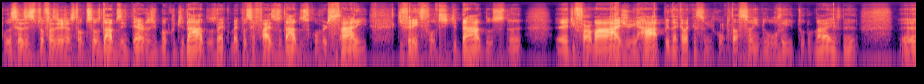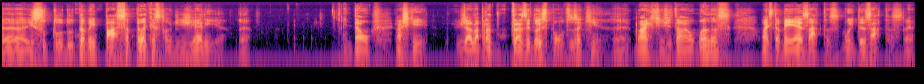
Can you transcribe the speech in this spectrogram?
você às vezes precisa fazer a gestão dos seus dados internos de banco de dados, né? Como é que você faz os dados conversarem, diferentes fontes de dados, né? É, de forma ágil e rápida, aquela questão de computação em nuvem e tudo mais, né? É, isso tudo também passa pela questão de engenharia, né? Então, eu acho que já dá para trazer dois pontos aqui. Né? Marketing digital é humanas, mas também é exatas, muito exatas. Né?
